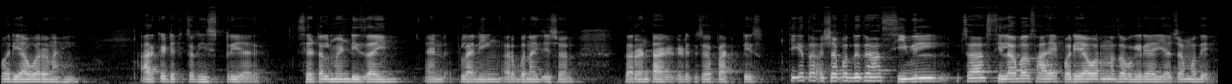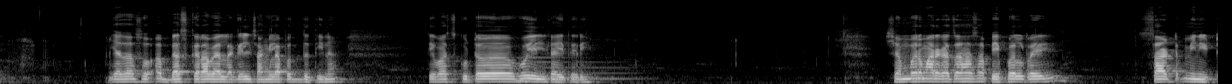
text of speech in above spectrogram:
पर्यावरण आहे. आर्किटेक्चर हिस्ट्री आहे. Settlement design and planning urbanization current architecture practice ठीक आहे तर अशा पद्धतीने हा सिव्हिलचा सिलेबस आहे पर्यावरणाचा वगैरे आहे याच्यामध्ये याचा सो अभ्यास करावा लागेल चांगल्या पद्धतीनं. तेव्हाच कुठं होईल काहीतरी. शंभर मार्काचा हा असा पेपर राहील. साठ मिनिट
